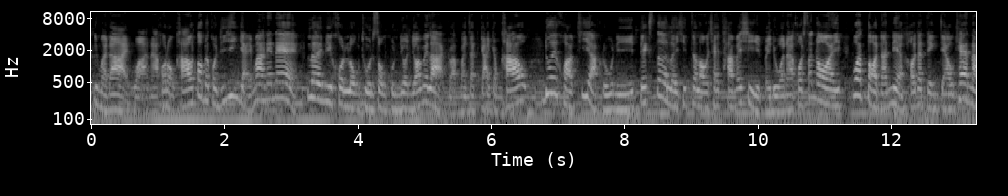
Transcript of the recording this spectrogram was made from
ขึ้นมาได้ ว่าอนาคตของเขาต้องเป็นคนที่ยิ่งใหญ่มากแน่ๆ เลยมีคนลงทุนส่งหุ่นยนต์ย้อนเวลากลับมาจัดการกับเขา ด้วยความที่อยากรู้นี้เด็กสเตอร์เลยคิดจะลองใช้ไทม์แมชชีนไปดูอนาคตซะหน่อย ว่าตอนนั้นเนี่ยเขาจะเจ๋งแจ๋วแค่ไหน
